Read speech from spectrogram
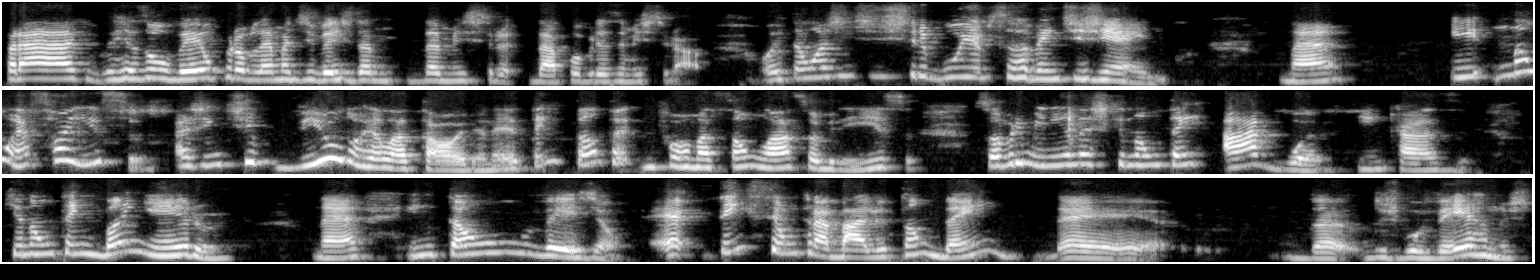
para resolver o problema de vez da, da, da, pobreza menstrual. Ou então a gente distribui absorvente higiênico, né? E não é só isso. A gente viu no relatório, né? Tem tanta informação lá sobre isso, sobre meninas que não têm água em casa, que não têm banheiro, né? Então, vejam, é, tem que ser um trabalho também é, da, dos governos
